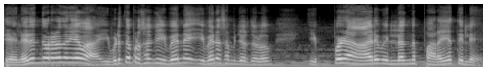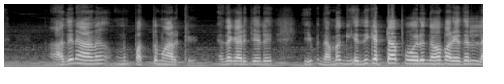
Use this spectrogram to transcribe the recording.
ചിലരെന്ത് അറിയാമോ ഇവിടുത്തെ പ്രശ്നം ഇവനെ ഇവനെ സംബന്ധിച്ചിടത്തോളം ഇപ്പോഴാരുമില്ലെന്ന് പറയത്തില്ലേ? അതിനാണ് പത്ത് മാർക്ക്. എന്താ കാര്യം വെച്ചാൽ ഈ നമ്മ ഗതി കെട്ടാൽ പോലും നമ്മൾ പറയത്തില്ല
